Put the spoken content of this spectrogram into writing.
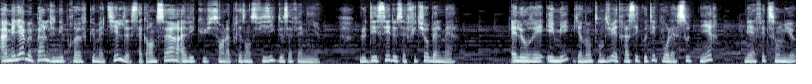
Amélia me parle d'une épreuve que Mathilde, sa grande sœur, a vécue sans la présence physique de sa famille, le décès de sa future belle-mère. Elle aurait aimé, bien entendu, être à ses côtés pour la soutenir, mais a fait de son mieux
